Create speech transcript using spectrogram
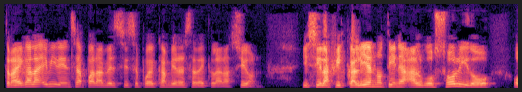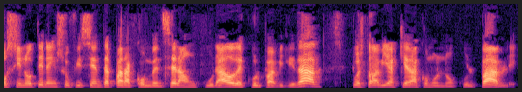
traiga la evidencia para ver si se puede cambiar esa declaración. Y si la fiscalía no tiene algo sólido o si no tiene insuficiente para convencer a un jurado de culpabilidad, pues todavía queda como no culpable.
